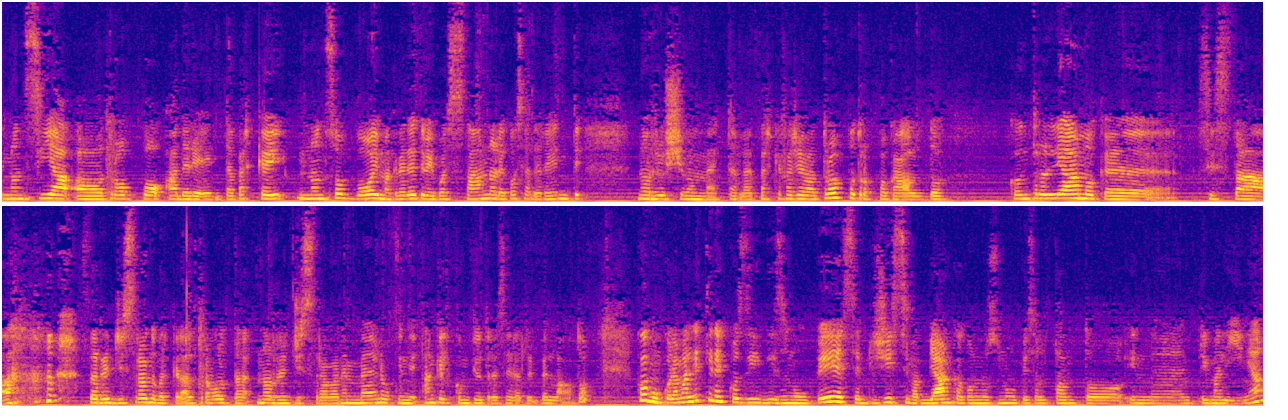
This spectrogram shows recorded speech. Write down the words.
non sia uh, troppo aderente, perché non so voi, ma credetemi quest'anno le cose aderenti non riuscivo a metterle, perché faceva troppo troppo caldo. Controlliamo che si sta, sta registrando perché l'altra volta non registrava nemmeno, quindi anche il computer si era ribellato. Comunque la magliettina è così di Snoopy, è semplicissima, bianca con lo Snoopy soltanto in, in prima linea.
